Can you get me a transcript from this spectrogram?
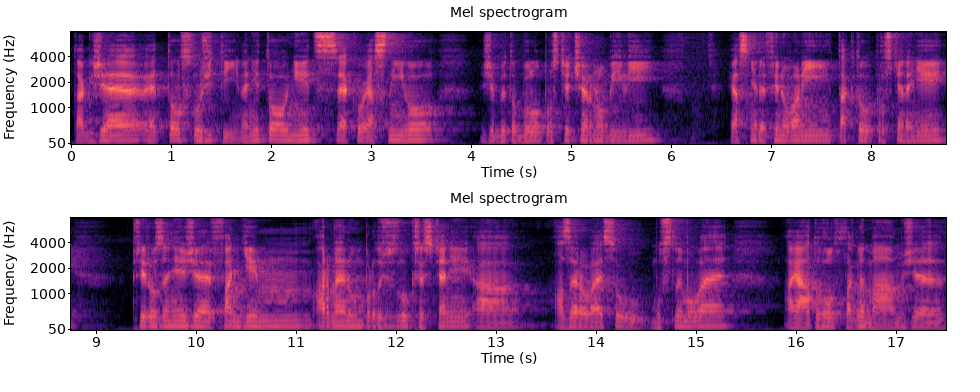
Takže je to složitý. Není to nic jako jasného, že by to bylo prostě černobílý, jasně definovaný, tak to prostě není. Přirozeně, že fandím Arménům, protože jsou křesťani a Azerové jsou muslimové a já toho takhle mám, že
